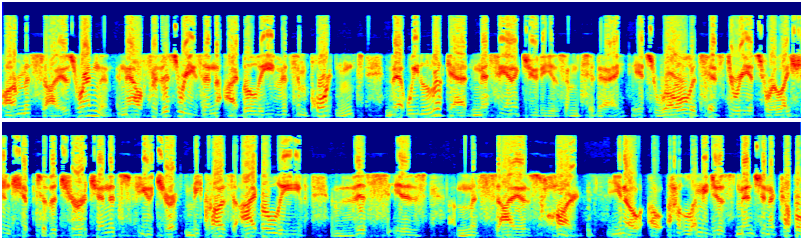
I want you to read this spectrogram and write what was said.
are Messiah's remnant. Now, for this reason, I believe it's important that we look at Messianic Judaism today, its role, its history, its relationship to the church, and its future, because I believe this is Messiah's heart. You know, oh, let me just mention a couple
